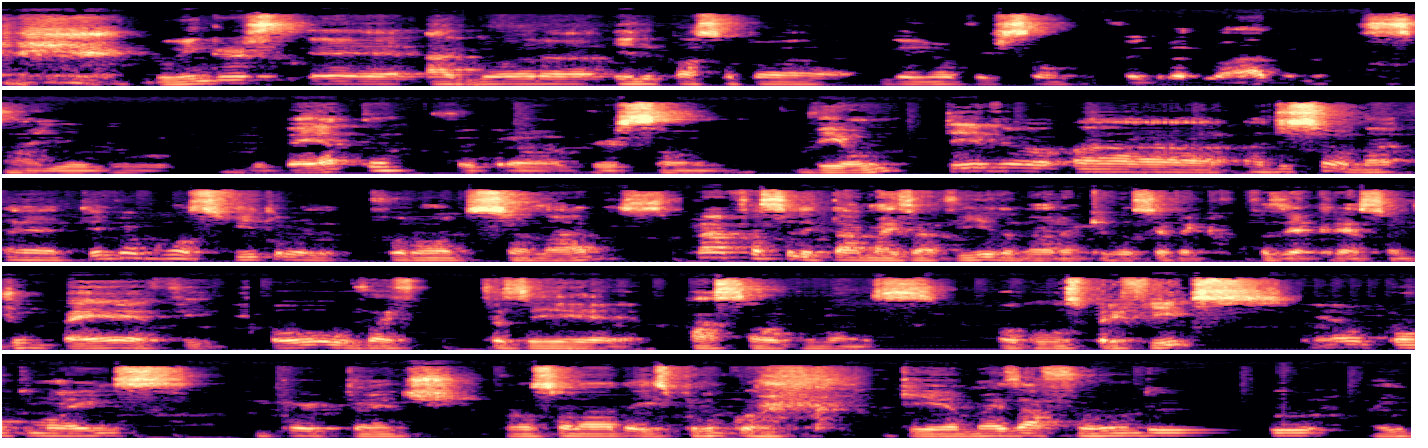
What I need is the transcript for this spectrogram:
o Ingress, é, agora ele passou para ganhou a versão, foi graduado, né? Saiu do, do beta, foi para a versão V1. Teve a, adicionar, é, teve algumas features foram adicionadas para facilitar mais a vida na hora que você vai fazer a criação de um path ou vai fazer passar algumas alguns prefixos. É o ponto mais importante relacionado a isso por enquanto, porque é mais a fundo aí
